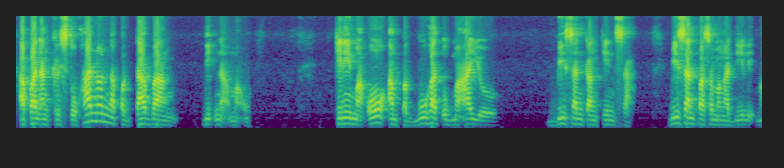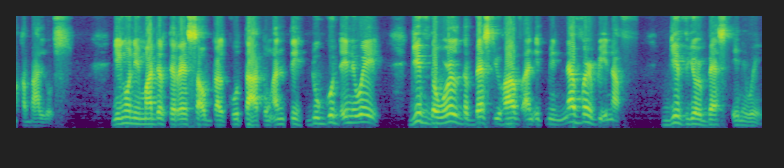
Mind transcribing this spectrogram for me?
Apan ang Kristohanon nga pagtabang di na mao. Kini mao ang pagbuhat og maayo bisan kang kinsa, bisan pa sa mga dili makabalos. Gingon ni Mother Teresa of Calcutta atong auntie, do good anyway. Give the world the best you have and it may never be enough. Give your best anyway.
